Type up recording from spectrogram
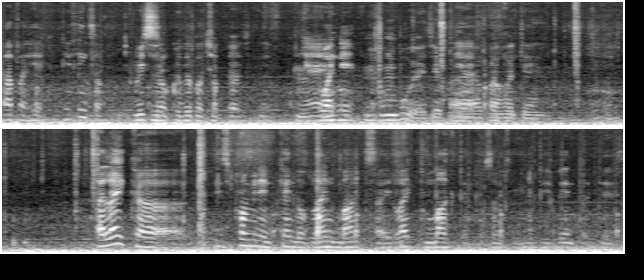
up ahead. Do you think so? Which- no Kubeko Chokers. Yeah, One ni- day. ni kumbuyo Yeah. hotel. I like uh, these prominent kind of landmarks. I like to mark them or something in the event that there's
